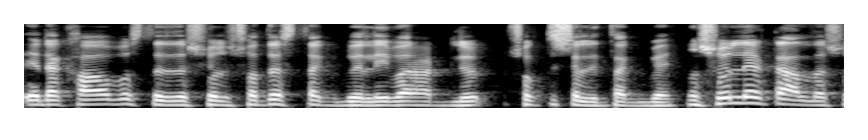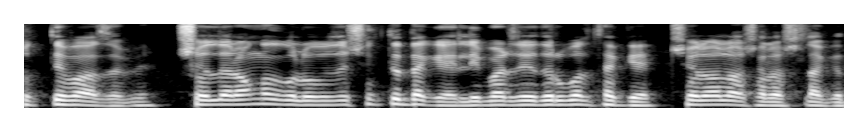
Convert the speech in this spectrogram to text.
এটা খাওয়া অবস্থায় যে শরীর সতেজ থাকবে লিভার হার্ট শক্তিশালী থাকবে। শরীরে একটা আলাদা শক্তি পাওয়া যাবে। শরীরের অঙ্গগুলো যদি শক্তি থাকে লিভার যদি দুর্বল থাকে, শরীর অলস অলস লাগে,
